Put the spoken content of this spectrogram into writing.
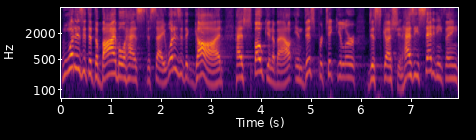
What is it that the Bible has to say? What is it that God has spoken about in this particular discussion? Has he said anything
